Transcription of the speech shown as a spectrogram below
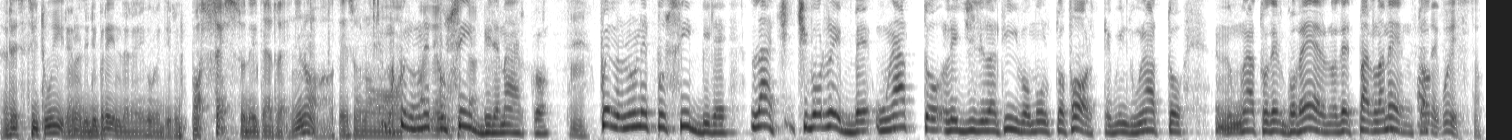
restituire, no? di riprendere dire, il possesso dei terreni, no? che sono Ma quello non è possibile Marco, mm. quello non è possibile, là ci, ci, vorrebbe un atto legislativo molto forte, quindi un atto, un atto del governo, del Parlamento. Fate questo.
